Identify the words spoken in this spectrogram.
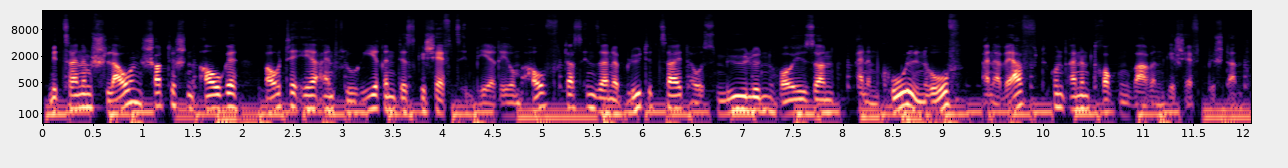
Mit seinem schlauen schottischen Auge baute er ein florierendes Geschäftsimperium auf, das in seiner Blütezeit aus Mühlen, Häusern, einem Kohlenhof, einer Werft und einem Trockenwarengeschäft bestand.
